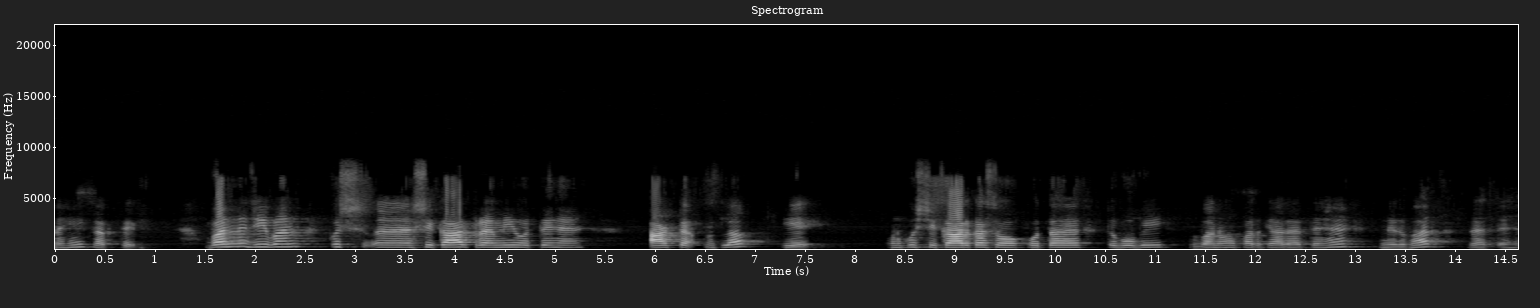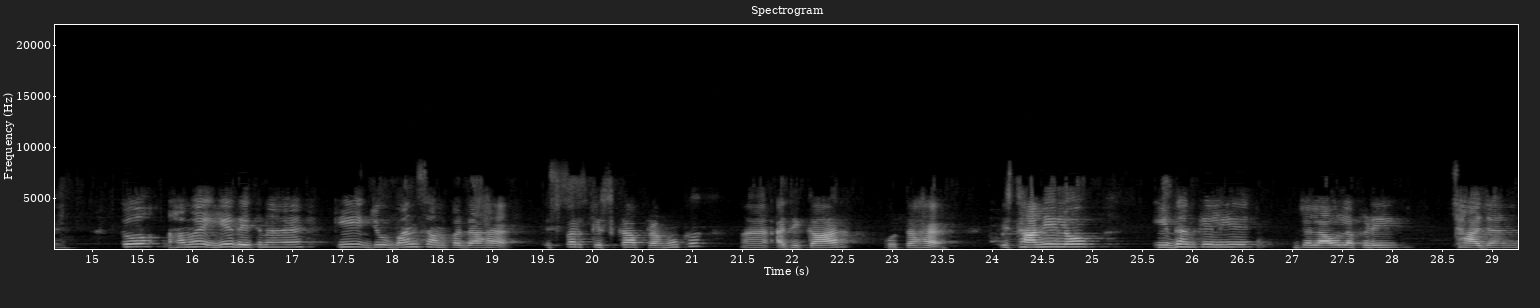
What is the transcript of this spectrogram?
नहीं करते। वन्य जीवन कुछ शिकार प्रेमी होते हैं आर्ट मतलब ये, उनको शिकार का शौक होता है तो वो भी वनों पर क्या रहते हैं, निर्भर रहते हैं। तो हमें ये देखना है कि जो वन संपदा है, इस पर किसका प्रमुख अधिकार होता है? स्थानीय लोग ईंधन के लिए जलाओ लकड़ी, छाजन,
